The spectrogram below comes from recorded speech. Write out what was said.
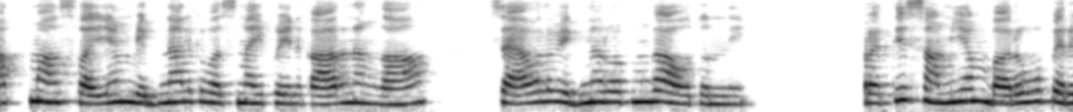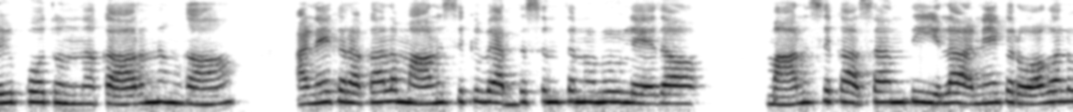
ఆత్మ స్వయం విఘ్నాలకి వశమైపోయిన కారణంగా సేవలు విఘ్నరూపంగా అవుతుంది. ప్రతి సమయం బరువు పెరిగిపోతున్న కారణంగా అనేక రకాల మానసిక వ్యర్థ చింతనలు లేదా మానసిక అశాంతి ఇలా అనేక రోగాలు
